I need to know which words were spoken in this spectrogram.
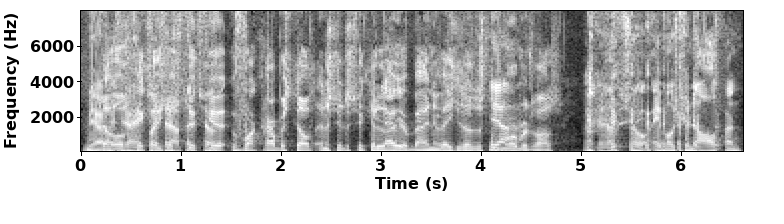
Ja. Ja, gek dat je een stukje wakra bestelt... en er zit een stukje luier bij. Dan weet je dat het van. Norbert was. Ik ben er zo emotionaal van.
